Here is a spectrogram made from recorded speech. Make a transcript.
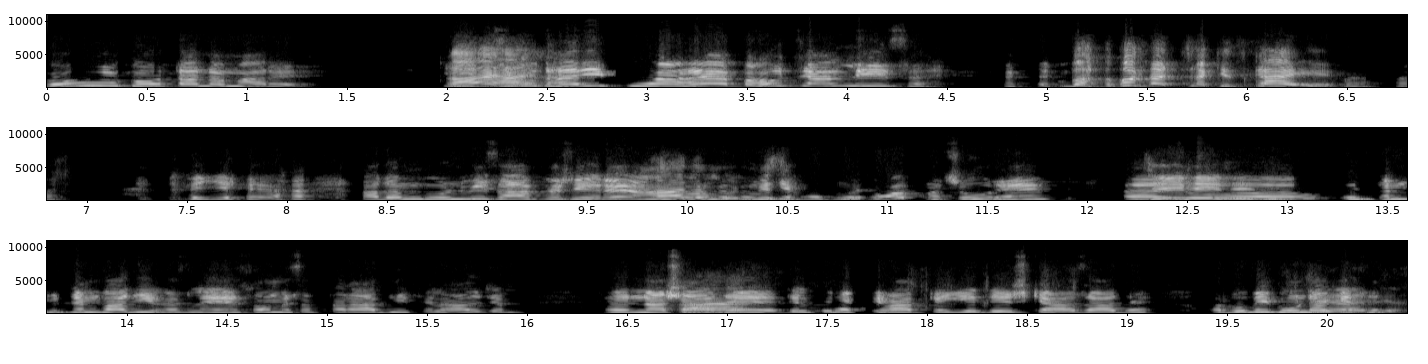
कोऊ गोता न मारे। जीवधारी कुआँ है, बहुत जान लीस है। बहुत अच्छा, किसका है ये? ये आदम गोंडवी साहब का शेर है, आदम तो गोंडवी साहब। बहुत मशहूर हैं। जी, जी, जी, जी। जन जनवादी गज़लें हैं, 100 में 70 आदमी फ़िलहाल जब नाशाद हाँ। है, दिल पे रख के हाथ कहिए देश क्या आज़ाद है। और वो भी गोंडा के हाँ, थे। हाँ।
